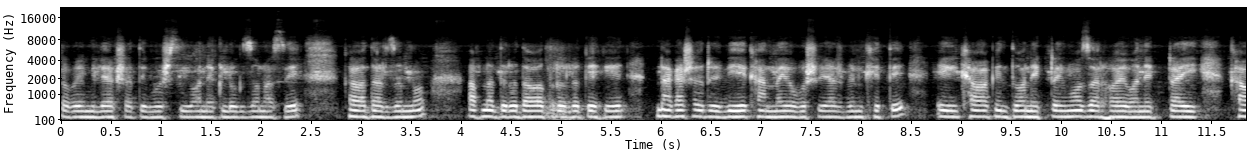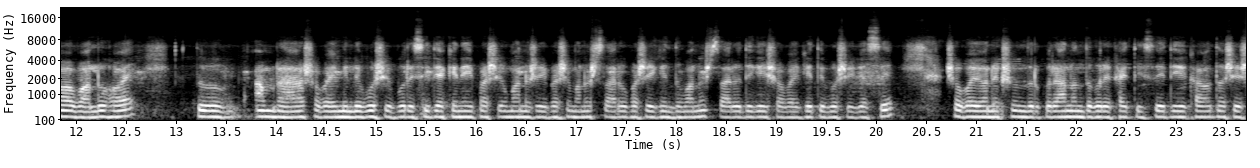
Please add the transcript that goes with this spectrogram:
সবাই মিলে একসাথে বসছি, অনেক লোকজন আছে খাওয়া দাওয়ার জন্য। আপনাদেরও দাওয়াত রইল কে কে ঢাকা শহরে বিয়ে খান নাই, অবশ্যই আসবেন খেতে। এই খাওয়া কিন্তু অনেকটাই মজার হয়, অনেকটাই খাওয়া ভালো হয়। তো আমরা সবাই মিলে বসে পড়েছি। দেখেন এই পাশেও মানুষ, এই পাশে মানুষ চারো পাশে কিন্তু মানুষ। চারোদিকেই সবাই খেতে বসে গেছে। সবাই অনেক সুন্দর করে আনন্দ করে খাইতেছে। দিয়ে খাওয়া দাওয়া শেষ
